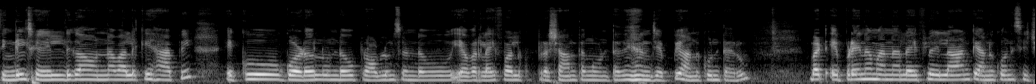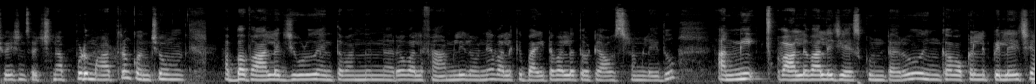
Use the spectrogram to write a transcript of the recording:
సింగిల్ చైల్డ్గా ఉన్న వాళ్ళకి హ్యాపీ ఎక్కువ గొడవలు ఉండవు ప్రాబ్లమ్స్ ఉండవు. ఎవరి లైఫ్ వాళ్ళకు ప్రశాంతంగా ఉంటుంది అని చెప్పి అనుకుంటారు. బట్ ఎప్పుడైనా మన లైఫ్లో ఇలాంటి అనుకోని సిచ్యువేషన్స్ వచ్చినప్పుడు మాత్రం కొంచెం అబ్బా వాళ్ళకి చూడు ఎంతమంది ఉన్నారో వాళ్ళ ఫ్యామిలీలోనే వాళ్ళకి బయట వాళ్ళతోటి అవసరం లేదు. అన్నీ వాళ్ళ వాళ్ళే చేసుకుంటారు. ఇంకా ఒకళ్ళని పిలిచే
